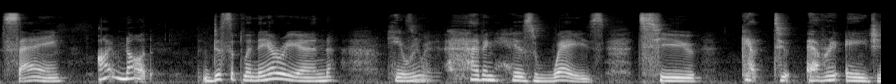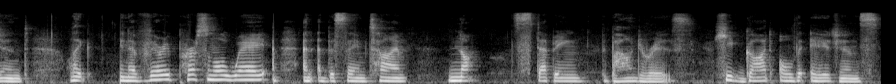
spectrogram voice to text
saying I'm not disciplinarian he really having his ways to get to every agent like in a very personal way and at the same time not stepping the boundaries. He got all the agents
